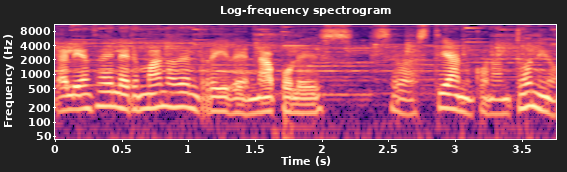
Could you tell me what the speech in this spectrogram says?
La alianza del hermano del rey de Nápoles, Sebastián, con Antonio,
